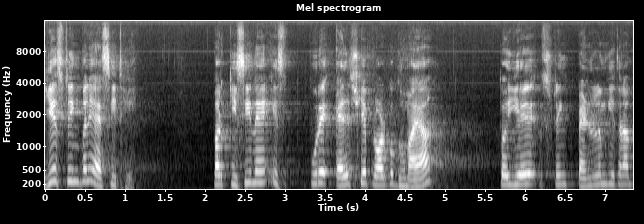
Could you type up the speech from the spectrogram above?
ये स्ट्रिंग पहले ऐसी थी, पर किसी ने इस पूरे एल शेप रॉड को घुमाया तो ये स्ट्रिंग पेंडुलम की तरह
